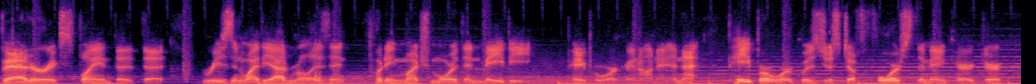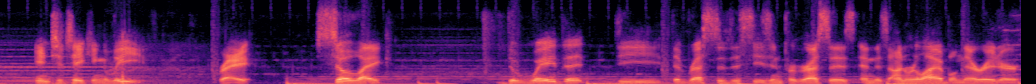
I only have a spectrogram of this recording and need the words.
better explained. The the reason why the admiral isn't putting much more than maybe paperwork in on it, and that paperwork was just to force the main character into taking leave, right? So like the way that the the rest of the season progresses and this unreliable narrator,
